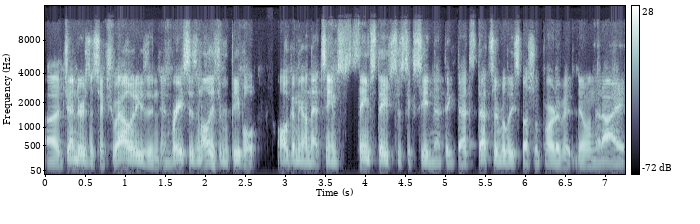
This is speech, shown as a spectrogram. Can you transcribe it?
uh, genders and sexualities and, and races, and all these different people all coming on that same same stage to succeed. And I think that's that's a really special part of it, Dylan, that I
